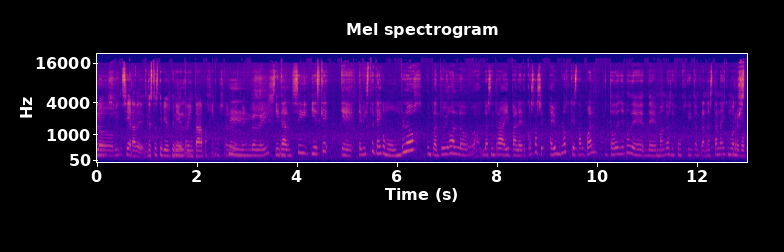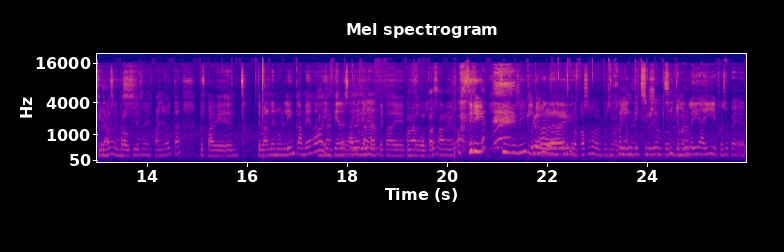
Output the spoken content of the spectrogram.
lo vi. Sí, era de, de estos típicos que tienen Mm. 30 páginas. ¿sabes lo que te digo? Mm, ¿Lo leíste? Y tal, sí, y es que eh, he visto que hay como un blog, en plan, tú igual lo, lo has entrado ahí para leer cosas, hay un blog que es tal cual, todo lleno de, de mangas de Junjito, en plan, están ahí como recopilados, Ostras. traducidos en español, tal, pues para que te van en un link a Mega Ala, y tienes ahí guay. la carpeta de... con Hola, todas pues las cosas. pásamelo. Sí, sí, sí, sí, lo tengo en el ordenador, te lo paso el próximo Jolín, día. qué chulo. sí, Sí, yo me lo leí ahí y fue súper,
